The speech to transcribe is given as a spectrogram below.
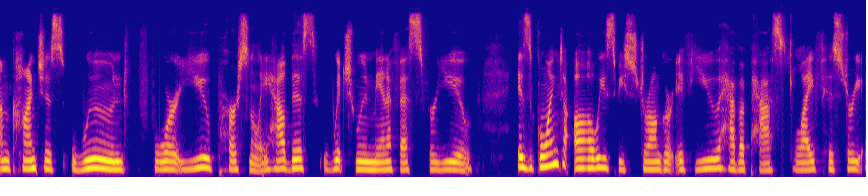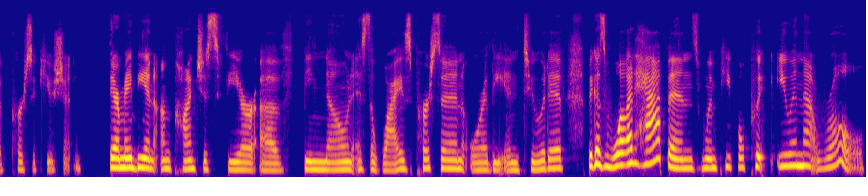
unconscious wound for you personally how this witch wound manifests for you is going to always be stronger if you have a past life history of persecution there may be an unconscious fear of being known as the wise person or the intuitive, because what happens when people put you in that role?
